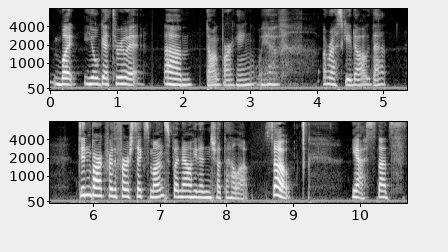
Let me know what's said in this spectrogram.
but you'll get through it. Um, dog barking. We have a rescue dog that didn't bark for the first six months, but now he doesn't shut the hell up. So, yes, that's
